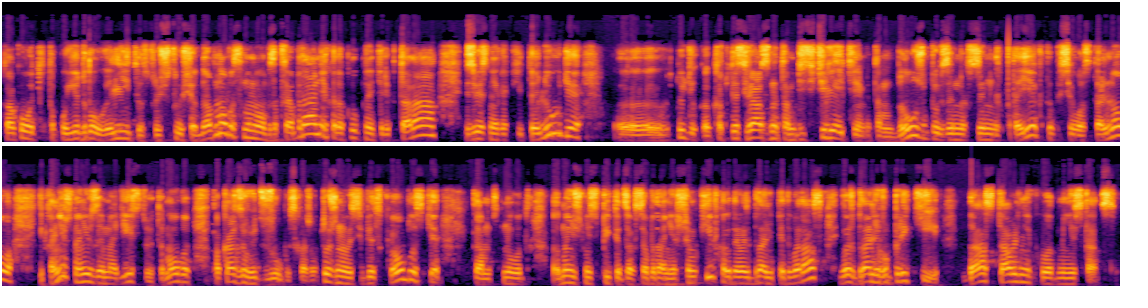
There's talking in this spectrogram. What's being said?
какое-то такое ядро элиты, существующее давно, в основном в заксобраниях, это крупные директора, известные какие-то люди, э, люди, которые связаны там десятилетиями там, дружбы, взаимных, взаимных проектов и всего остального. И, конечно, они взаимодействуют и могут показывать зубы, скажем. Тоже в Новосибирской области, там, ну, вот, нынешний спикер заксобрания Шимкив, когда его избрали первый раз, его избрали вопреки да, ставленнику администрации.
